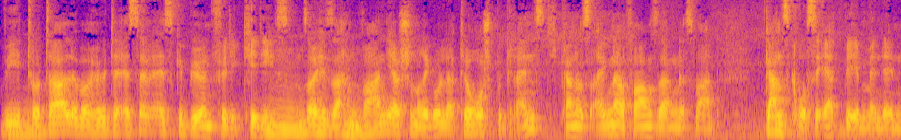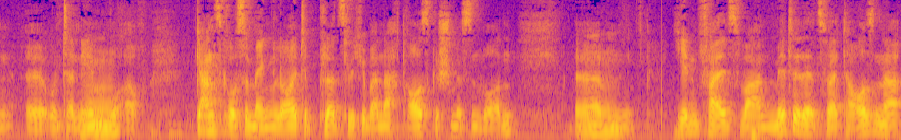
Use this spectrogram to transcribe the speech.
wie mhm. total überhöhte SMS-Gebühren für die Kiddies. Mhm. Und solche Sachen mhm. waren ja schon regulatorisch begrenzt. Ich kann aus eigener Erfahrung sagen, das waren ganz große Erdbeben in den äh, Unternehmen, wo auch ganz große Mengen Leute plötzlich über Nacht rausgeschmissen wurden. Ähm, jedenfalls waren Mitte der 2000er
